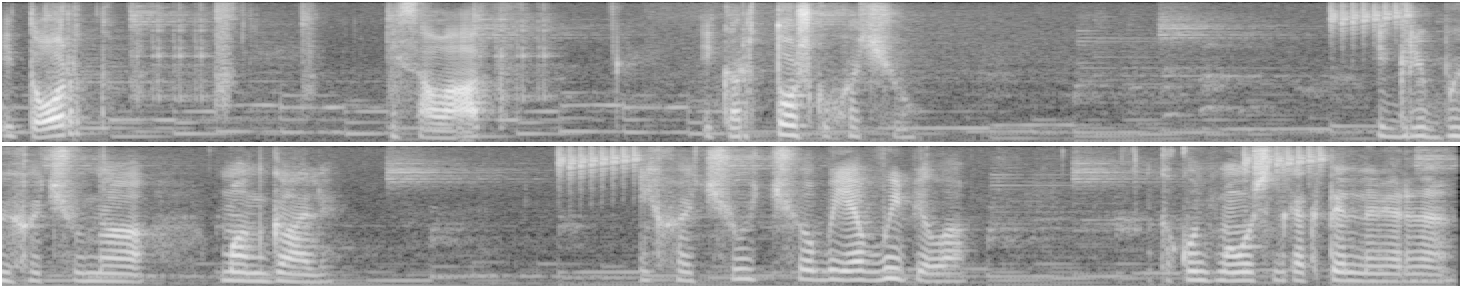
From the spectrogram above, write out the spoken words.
И торт. И салат. И картошку хочу. И грибы хочу на мангале. И хочу, что бы я выпила. Какой-нибудь молочный коктейль, наверное.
